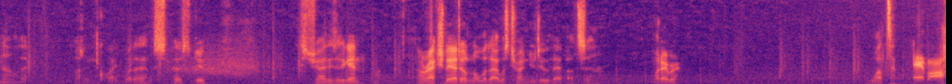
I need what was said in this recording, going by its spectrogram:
No, that wasn't quite what I was supposed to do. Let's try this again. Or actually, I don't know what I was trying to do there, but uh, whatever. Whatever.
